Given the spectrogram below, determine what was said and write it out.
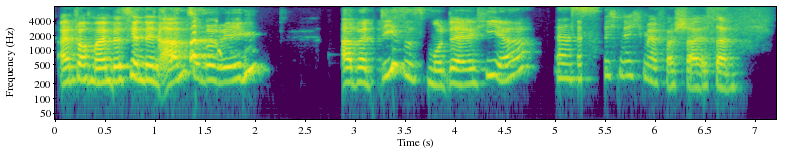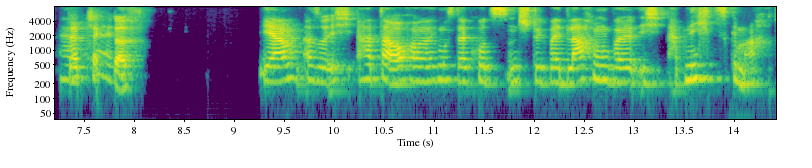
einfach mal ein bisschen den Arm zu bewegen. Aber dieses Modell hier das lässt sich nicht mehr verscheißern. Okay. Der checkt das. Ja, also ich hatte auch, ich musste da kurz ein Stück weit lachen, weil ich habe nichts gemacht,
